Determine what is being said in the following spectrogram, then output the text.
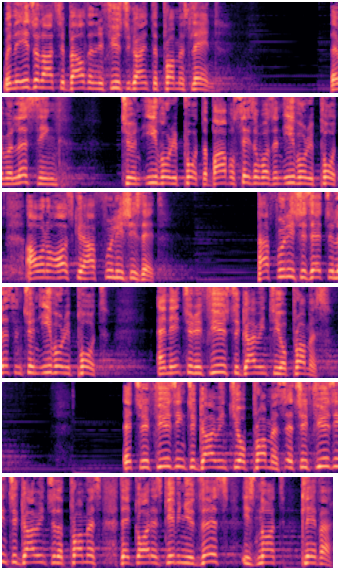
When the Israelites rebelled and refused to go into the promised land, they were listening to an evil report. The Bible says it was an evil report. I want to ask you, how foolish is that? How foolish is that to listen to an evil report and then to refuse to go into your promise? It's refusing to go into your promise. It's refusing to go into the promise that God has given you. This is not clever.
